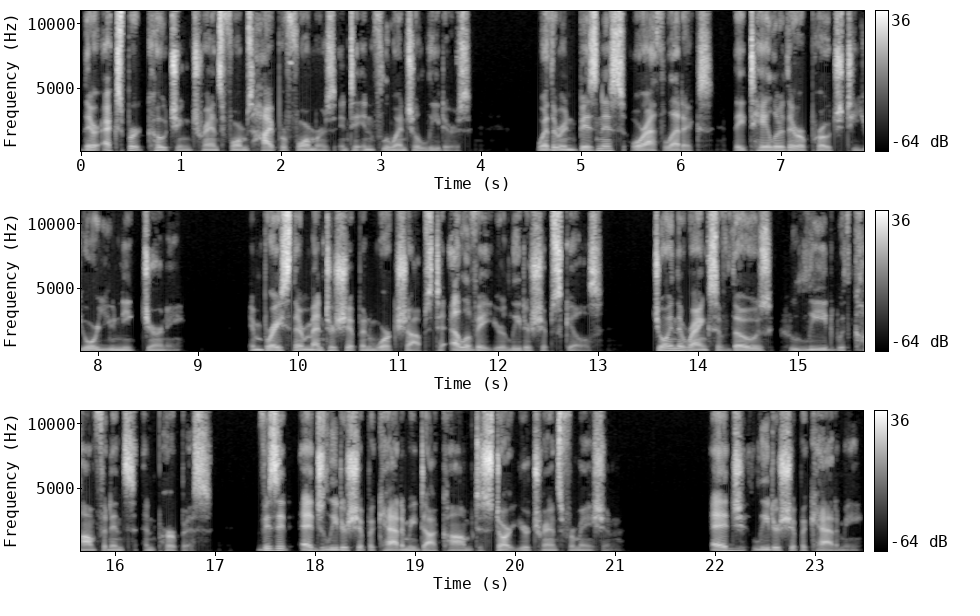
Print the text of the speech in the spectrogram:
Their expert coaching transforms high performers into influential leaders. Whether in business or athletics, they tailor their approach to your unique journey. Embrace their mentorship and workshops to elevate your leadership skills. Join the ranks of those who lead with confidence and purpose. Visit edgeleadershipacademy.com to start your transformation. Edge Leadership Academy,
